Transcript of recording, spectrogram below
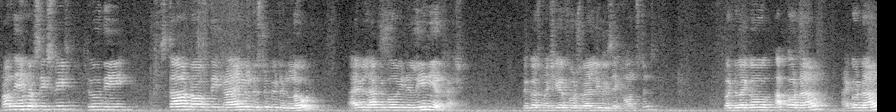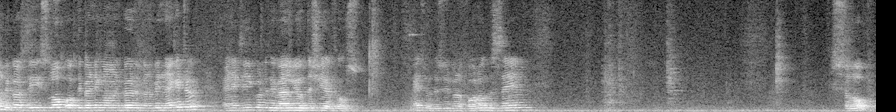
From the end of 6 feet to the start of the triangle distributed load, I will have to go in a linear fashion because my shear force value is a constant. But do I go up or down? I go down because the slope of the bending moment curve is going to be negative and it's equal to the value of the shear force. Okay, so this is going to follow the same slope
